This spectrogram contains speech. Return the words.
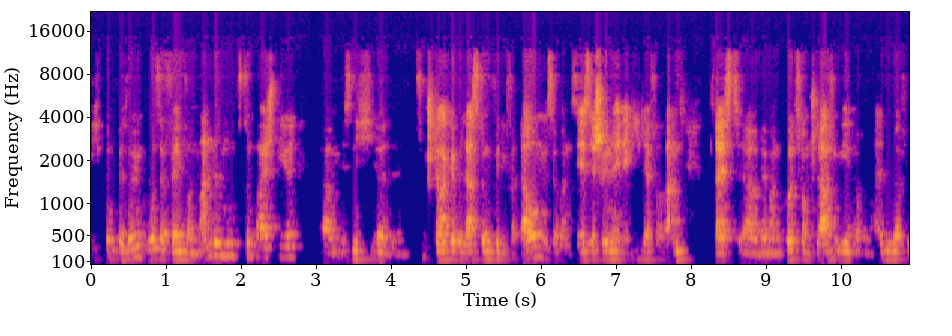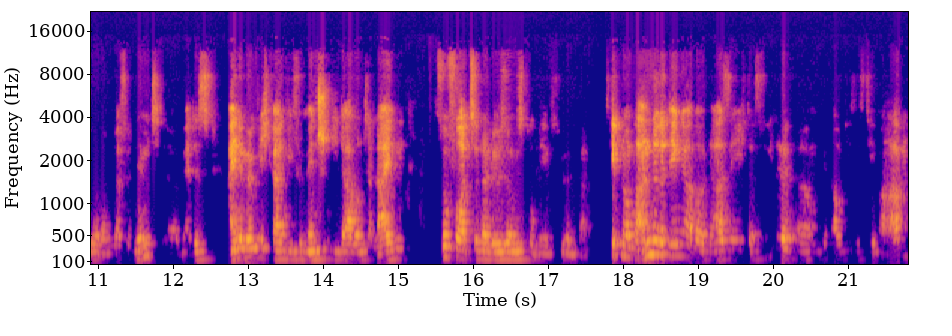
ich bin persönlich großer Fan von Mandelmus zum Beispiel ist nicht äh, zu starke Belastung für die Verdauung, ist aber ein sehr, sehr schöner Energielieferant. Das heißt, äh, wenn man kurz vorm Schlafengehen noch einen halben Löffel oder einen Löffel nimmt, äh, wäre das eine Möglichkeit, wie für Menschen, die darunter leiden, sofort zu einer Lösung des Problems führen kann. Es gibt noch ein paar andere Dinge, aber da sehe ich, dass viele ähm, genau dieses Thema haben.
